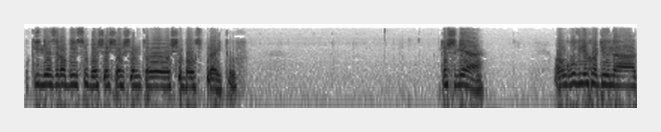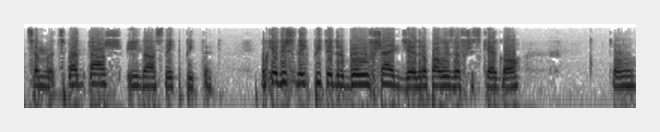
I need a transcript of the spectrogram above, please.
Póki nie zrobił sobie 6-8, to się bał Sprite'ów. Chociaż nie. On głównie chodził na cem- cmentarz i na Snake Pity. Bo kiedyś Snake Pity dr- były wszędzie, dropały ze wszystkiego. To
